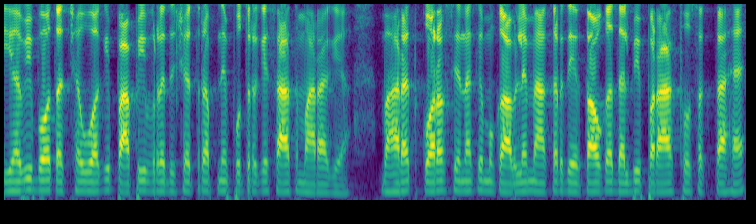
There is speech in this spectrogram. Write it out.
यह भी बहुत अच्छा हुआ कि पापी वृद्धक्षत्र अपने पुत्र के साथ मारा गया। भारत कौरव सेना के मुकाबले में आकर देवताओं का दल भी परास्त हो सकता है।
